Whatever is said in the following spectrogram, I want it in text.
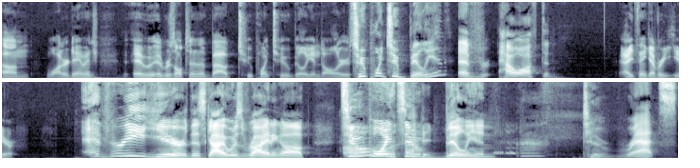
um, water damage, it, it resulted in about two point two billion dollars. Two point two billion. every how often? I think every year. Every year this guy was writing off two Oh point two my billion to rats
